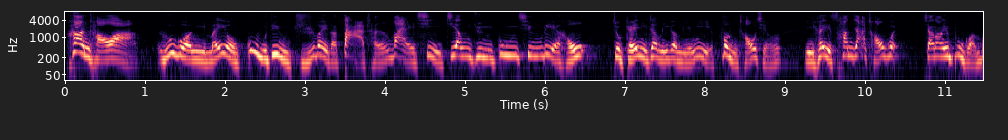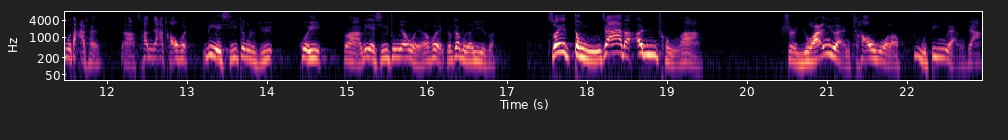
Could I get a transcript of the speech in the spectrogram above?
汉朝啊。如果你没有固定职位的大臣、外戚、将军、公卿、列侯，就给你这么一个名义，奉朝请，你可以参加朝会，相当于不管部大臣啊，参加朝会，列席政治局会议，是吧？列席中央委员会，就这么个意思。所以董家的恩宠啊，是远远超过了傅丁两家。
